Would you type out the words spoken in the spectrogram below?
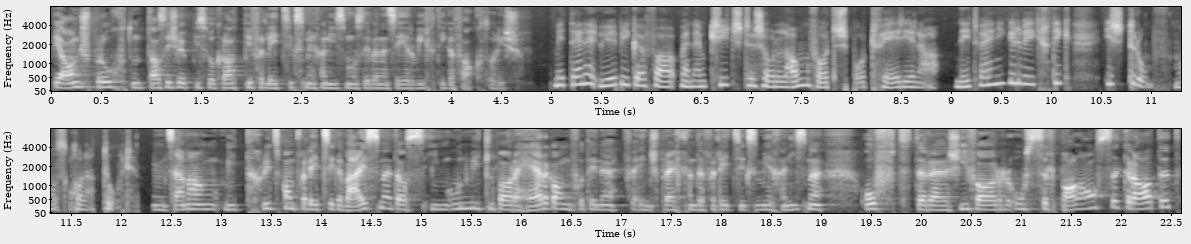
beansprucht. Und das ist etwas, was gerade bei Verletzungsmechanismus eben ein sehr wichtiger Faktor ist. Mit diesen Übungen fängt man am gescheitsten schon lange vor der Sportferien an. Nicht weniger wichtig ist die Rumpfmuskulatur. Im Zusammenhang mit Kreuzbandverletzungen weiß man, dass im unmittelbaren Hergang von den entsprechenden Verletzungsmechanismen oft der Skifahrer außer Balance geratet.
